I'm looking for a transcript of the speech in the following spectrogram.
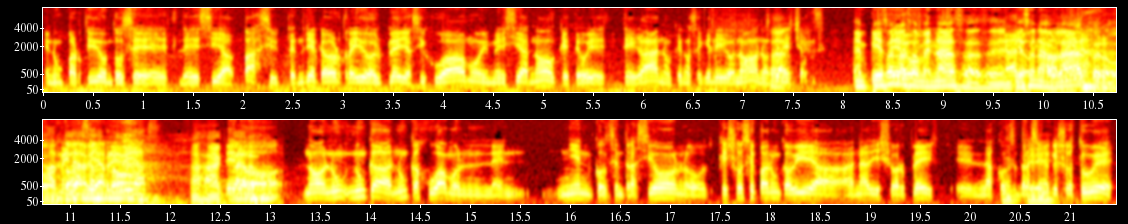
en un partido, entonces le decía, pa, si tendría que haber traído el play, así jugábamos, y me decía, no, que te voy, te gano, que no sé qué, le digo, no, no tenés chance. Empiezan las amenazas, eh, empiezan a hablar, pero todavía no. Ajá, claro. no, nunca, nunca jugamos ni en concentración, o que yo sepa, nunca vi a, nadie llevar play. En las concentraciones que yo estuve,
